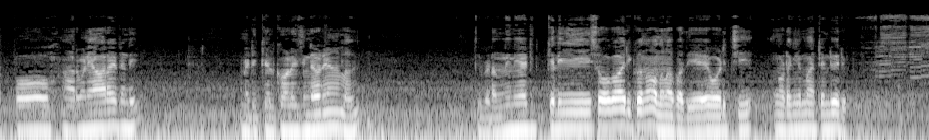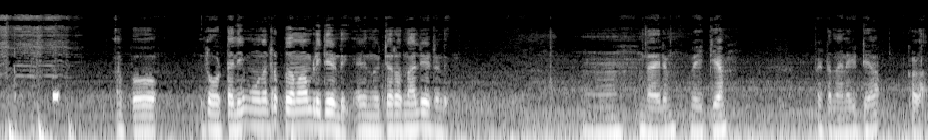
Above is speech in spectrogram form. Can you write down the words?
അപ്പോൾ ആറു മണി ആറായിട്ടുണ്ട് മെഡിക്കൽ കോളേജിന്റെ അവിടെയാണുള്ളത്. ഇവിടെ നിന്ന് ഇനി അടിക്കലി ശോകമായിരിക്കും എന്ന് തോന്നണം അപ്പൊ അതിയെ ഓടിച്ച് എങ്ങോട്ടെങ്കിലും മാറ്റേണ്ടി വരും. അപ്പോ ടോട്ടലി മൂന്ന് ട്രിപ്പ് നമ്മൾ കംപ്ലീറ്റ് ചെയ്യുന്നുണ്ട് എഴുന്നൂറ്റി അറുപത്തിനാല് രൂപ ആയിട്ടുണ്ട് എന്തായാലും വെയിറ്റ് ചെയ്യാം. പെട്ടെന്ന് തന്നെ കിട്ടിയാ കൊള്ളാം.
